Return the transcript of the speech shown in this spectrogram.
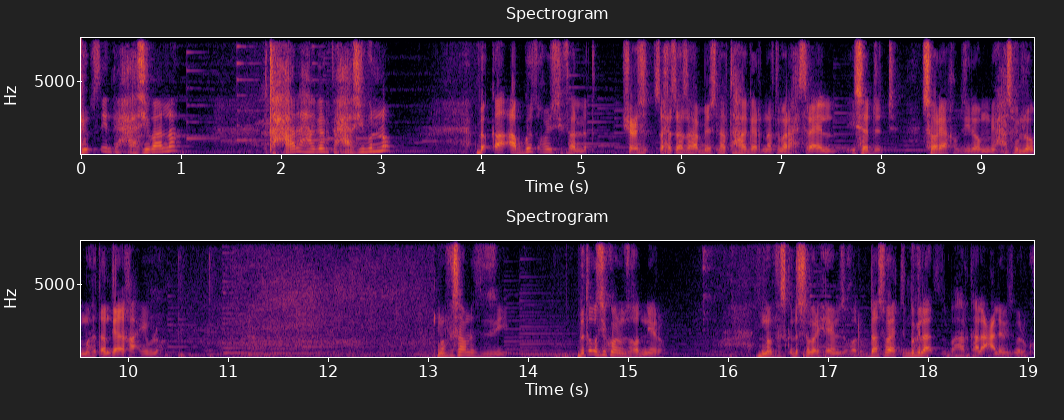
ግብፂ እንታይ ሓሲባላ እቲ ሓደ ሃገር እንታይ ሓሲቡሎ በቃ ኣብ ገፁ ኮይኑ ይፈልጥ ሕፀፅ ኣቢሉስ ናብቲ ሃገር ናብቲ መራሒ እስራኤል ይሰድድ ሶርያ ከምዚ ኢሎም ይሓስብሎ ጠንቀቂኻ ይብሎ መንፈሳውነት እዚ እዩ ብጥቕሲ ኮኖም ዝኸዱ ነይሮም ብመንፈስ ቅዱስ ተመሪሖ እዮም ዝኸዱ ዳስ ዋይ ምግላፅ ዝበሃል ካልእ ዓለም እዩ ዝበልኩ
